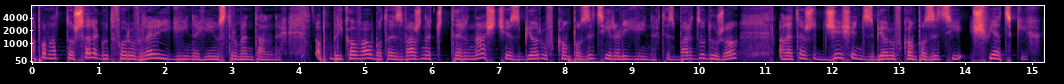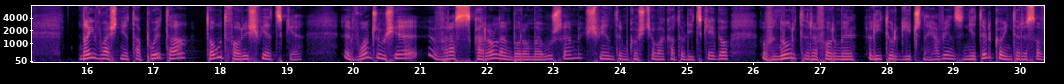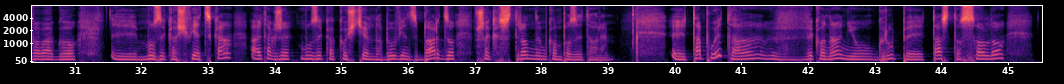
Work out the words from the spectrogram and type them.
a ponadto szereg utworów religijnych i instrumentalnych. Opublikował, bo to jest ważne, 14 zbiorów kompozycji religijnych. To jest bardzo dużo, ale też 10 zbiorów kompozycji świeckich. No i właśnie ta płyta to utwory świeckie. włączył się wraz z Karolem Boromeuszem, świętym Kościoła katolickiego, w nurt reformy liturgicznej, a więc nie tylko interesowała go y, muzyka świecka, ale także muzyka kościelna. Był więc bardzo wszechstronnym kompozytorem. Y, ta płyta w wykonaniu grupy Tasto Solo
